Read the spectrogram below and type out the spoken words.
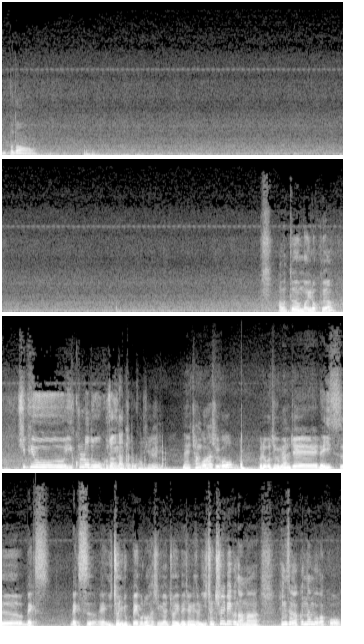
이쁘다 아무튼 뭐 이렇고요. CPU 이 쿨러도 고장이 났다는 사실. 네 참고하시고 그리고 지금 현재 Wraith Max Max 예, 2600으로 하시면 저희 매장에서 2700은 아마 행사가 끝난 것 같고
